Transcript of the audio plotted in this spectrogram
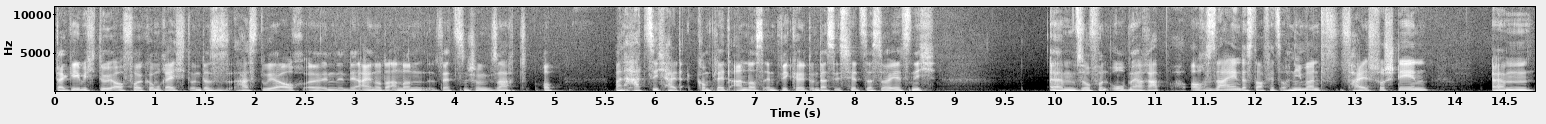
da gebe ich dir auch vollkommen recht und das hast du ja auch äh, in, in den ein oder anderen Sätzen schon gesagt, Rob. Man hat sich halt komplett anders entwickelt und das ist jetzt, das soll jetzt nicht ähm, so von oben herab auch sein. Das darf jetzt auch niemand falsch verstehen. Ähm,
